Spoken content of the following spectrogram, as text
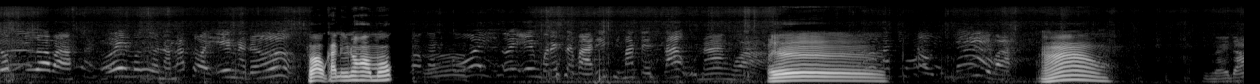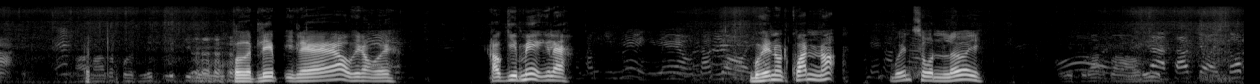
ยกเชือป่ะเฮ้ยมือน่ะมาซอยเองนะเด้อเว้ากันอยู่เน้องฮอมก เออมากินข้าวอยู่นี่ว่ะอ้าวที่ไหนได้มาก็เปิดลิฟต์ลิฟต์กินเปิดลิฟต์อีกแล้วพี่น้องเอ้ยเขากีบเมฆอีกแล้วเขากินแม่อีกแล้วซอสจ่อยบ่เห็นหดควันเนาะบ่เห็นสนเลยญาติซอสจ่อยต้ม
